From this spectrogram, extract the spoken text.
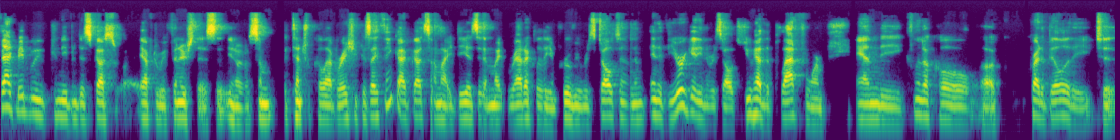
fact, maybe we can even discuss after we finish this, you know, some potential collaboration because I think I've got some ideas that might radically improve your results. And, and if you're getting the results, you have the platform and the clinical uh, credibility to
